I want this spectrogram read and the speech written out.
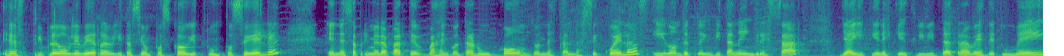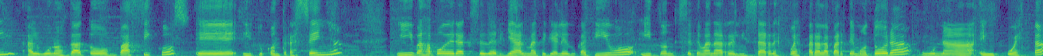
es www.rehabilitacionpostcovid.cl. En esa primera parte vas a encontrar un home donde están las secuelas y donde te invitan a ingresar y ahí tienes que inscribirte a través de tu mail, algunos datos básicos eh, y tu contraseña y vas a poder acceder ya al material educativo y donde se te van a realizar después para la parte motora una encuesta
